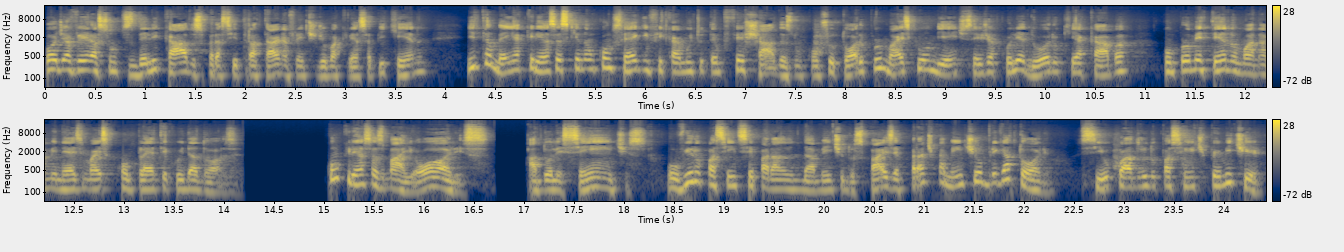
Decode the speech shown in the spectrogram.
Pode haver assuntos delicados para se tratar na frente de uma criança pequena e também há crianças que não conseguem ficar muito tempo fechadas no consultório, por mais que o ambiente seja acolhedor, o que acaba comprometendo uma anamnese mais completa e cuidadosa. Com crianças maiores, adolescentes, ouvir o paciente separadamente dos pais é praticamente obrigatório, se o quadro do paciente permitir.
